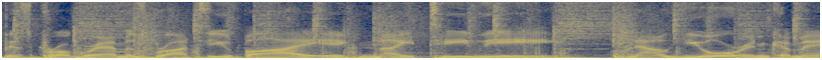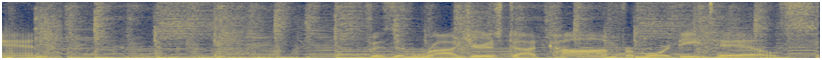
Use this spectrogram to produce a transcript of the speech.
This program is brought to you by Ignite TV. Now you're in command. Visit Rogers.com for more details.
